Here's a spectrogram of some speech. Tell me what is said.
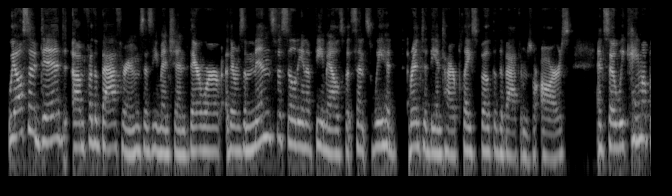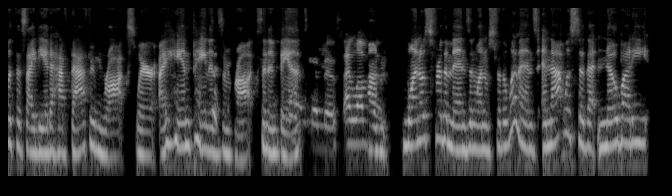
We also did um, for the bathrooms, as you mentioned, there were there was a men's facility and a females, but since we had rented the entire place, both of the bathrooms were ours. And so we came up with this idea to have bathroom rocks where I hand painted some rocks in advance. Oh. I love them. Um, one was for the men's and one was for the women's. And that was so that nobody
